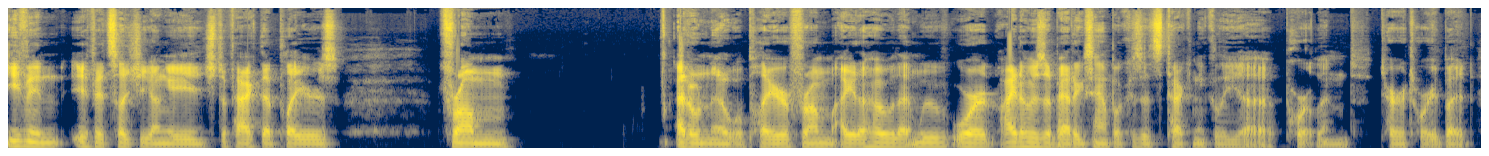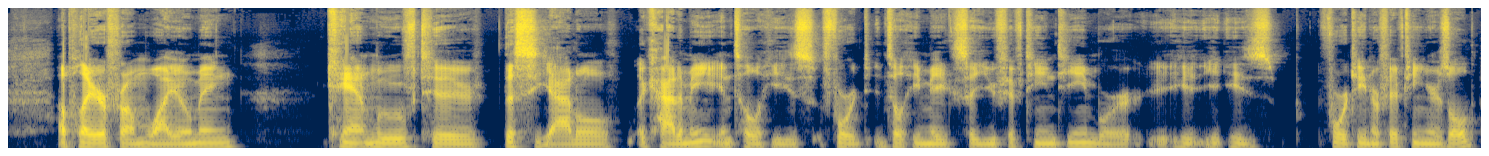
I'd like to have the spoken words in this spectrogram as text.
even if it's such a young age. The fact that players from I don't know a player from Idaho that moved, or Idaho is a bad example because it's technically a Portland territory, but a player from Wyoming can't move to the Seattle Academy until he's four, until he makes a U fifteen team or he, he's fourteen or fifteen years old.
